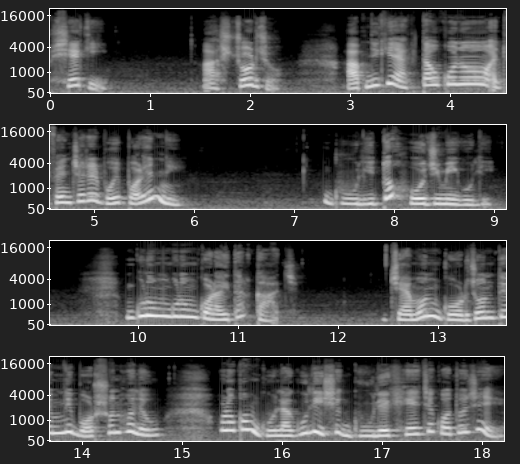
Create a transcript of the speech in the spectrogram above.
সে কি? আশ্চর্য। আপনি কি একটাও কোনো অ্যাডভেঞ্চারের বই পড়েননি? গুলি তো হজমি গুলি। গুড়ুম গুড়ুম করাই তার কাজ। যেমন গর্জন তেমনি বর্ষণ হলেও ওরকম গোলাগুলি সে গুলে খেয়েছে কত যে।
